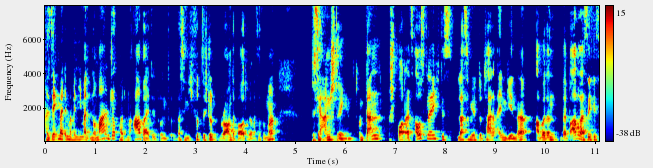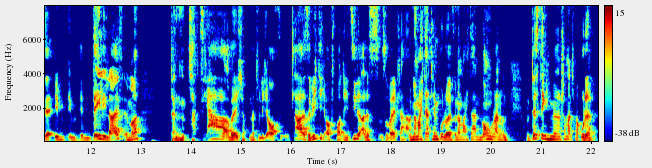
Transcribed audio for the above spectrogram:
Also ich denke mir halt immer, wenn jemand einen normalen Job hat und arbeitet und, was ich nicht, 40 Stunden roundabout oder was auch immer, das ist ja anstrengend. Und dann Sport als Ausgleich, das lasse ich mir total eingehen. Ne? Aber dann bei Barbara sehe ich das ja im, im, im Daily Life immer. Dann sagt sie, ja, aber ich habe natürlich auch, klar, ist ja wichtig, auch sportliche Ziele, alles soweit klar. Aber dann mache ich da Tempoläufe, dann mache ich da einen Long Run und, und das denke ich mir dann schon manchmal. Oder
